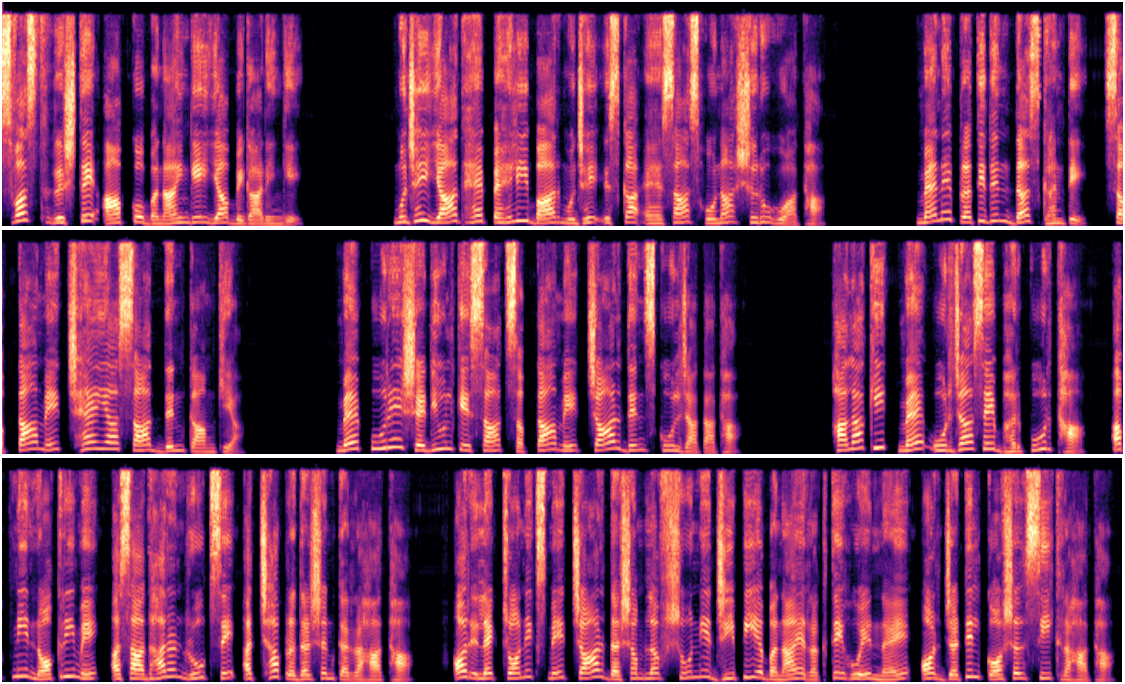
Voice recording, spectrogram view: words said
स्वस्थ रिश्ते आपको बनाएँगे या बिगाड़ेंगे। मुझे याद है, पहली बार मुझे इसका एहसास होना शुरू हुआ था। मैंने प्रतिदिन दस घंटे, सप्ताह में छह या सात दिन काम किया। मैं पूरे शेड्यूल के साथ सप्ताह में चार दिन स्कूल जाता था। हालाँकि, मैं ऊर्जा से भरपूर था, अपनी नौकरी में असाधारण रूप से अच्छा प्रदर्शन कर रहा था। और इलेक्ट्रॉनिक्स में चार दशमलव शून्य जीपीए बनाए रखते हुए नए और जटिल कौशल सीख रहा था।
